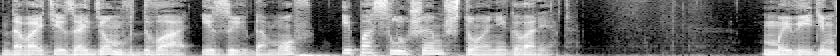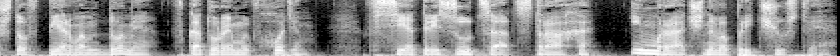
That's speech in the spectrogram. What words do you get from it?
Давайте зайдем в два из их домов и послушаем, что они говорят. Мы видим, что в первом доме, в который мы входим, все трясутся от страха и мрачного предчувствия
